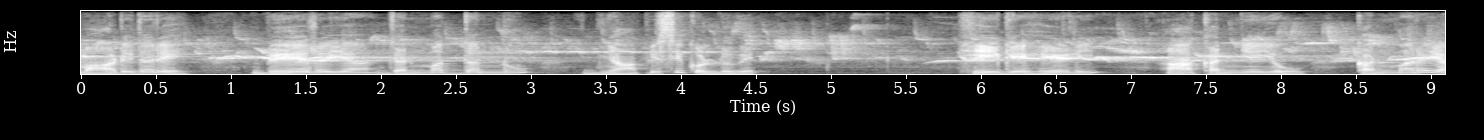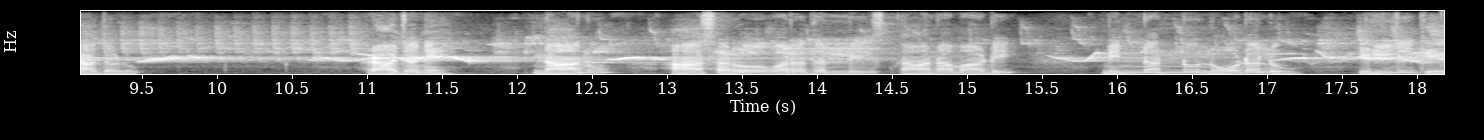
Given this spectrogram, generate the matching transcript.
ಮಾಡಿದರೆ ಬೇರೆಯ ಜನ್ಮದ್ದನ್ನು ಜ್ಞಾಪಿಸಿಕೊಳ್ಳುವೆ. ಹೀಗೆ ಹೇಳಿ ಆ ಕನ್ಯೆಯು ಕಣ್ಮರೆಯಾದಳು. ರಾಜನೇ, ನಾನು ಆ ಸರೋವರದಲ್ಲಿ ಸ್ನಾನ ಮಾಡಿ ನಿನ್ನನ್ನು ನೋಡಲು ಇಲ್ಲಿಗೆ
